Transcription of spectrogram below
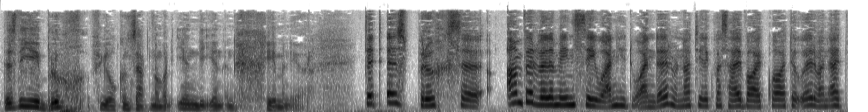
Dis die Broeg vioolkonsert nommer 1, die een in G mineur. Dit is Broeg se amper wil mense sê one hit wonder, maar natuurlik was hy baie kwaad oor want hy het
